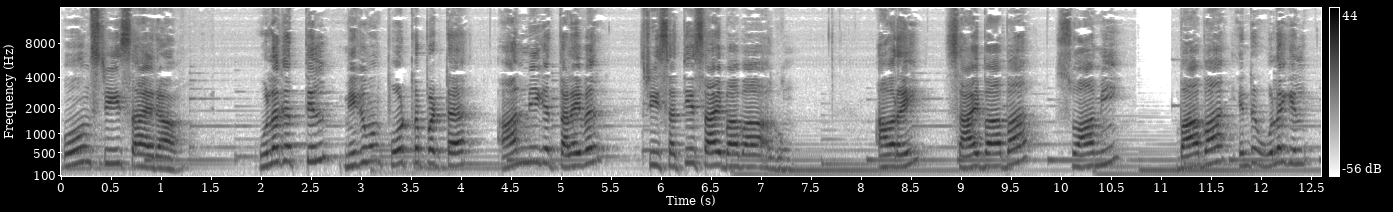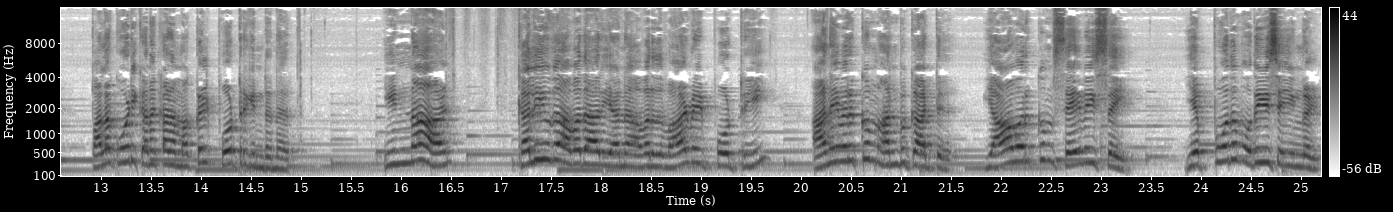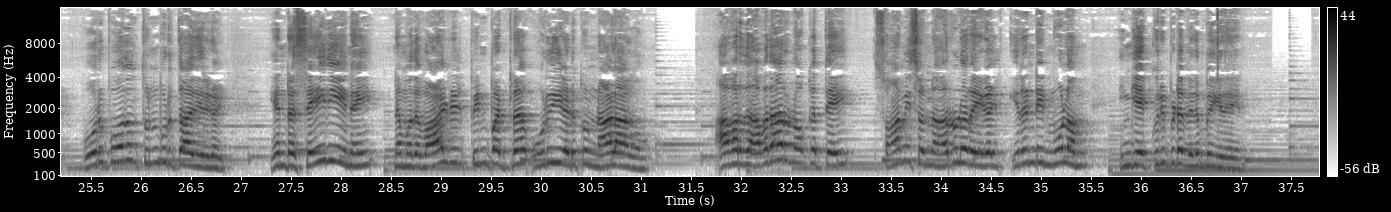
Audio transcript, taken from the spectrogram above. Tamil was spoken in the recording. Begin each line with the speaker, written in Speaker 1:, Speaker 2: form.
Speaker 1: ஓம் ஸ்ரீ சாய்ராம். உலகத்தில் மிகவும் போற்றப்பட்ட ஆன்மீக தலைவர் ஸ்ரீ சத்ய சாய்பாபா ஆகும். அவரை சாய்பாபா சுவாமி பாபா என்று உலகில் பல கோடிக்கணக்கான மக்கள் போற்றுகின்றனர். இந்நாள் கலியுக அவதாரியான அவரது வாழ்வை போற்றி அனைவருக்கும் அன்பு காட்டு யாவருக்கும் சேவை செய். எப்போதும் உதவி செய்யுங்கள் ஒருபோதும் துன்புறுத்தாதீர்கள். என்ற செய்தியினை நமது வாழ்வில் பின்பற்ற உறுதியெடுக்கும் நாளாகும். அவரது அவதார நோக்கத்தை சுவாமி சொன்ன அருளுரைகள் இரண்டின் மூலம் இங்கே குறிப்பிட விரும்புகிறேன்.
